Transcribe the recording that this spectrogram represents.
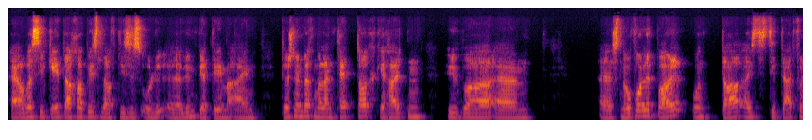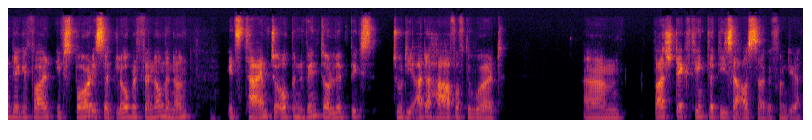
Äh, aber sie geht auch ein bisschen auf dieses Oly Olympiathema ein. Du hast nämlich mal einen TED-Talk gehalten über ähm, äh, Snowvolleyball und da ist das Zitat von dir gefallen: If sport is a global phenomenon, it's time to open Winter Olympics to the other half of the world. Ähm, was steckt hinter dieser Aussage von dir?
